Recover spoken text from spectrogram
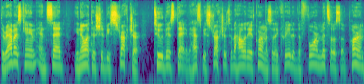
The rabbis came and said, you know what, there should be structure to this day. There has to be structure to the holiday of Purim. So they created the four mitzvos of Purim,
